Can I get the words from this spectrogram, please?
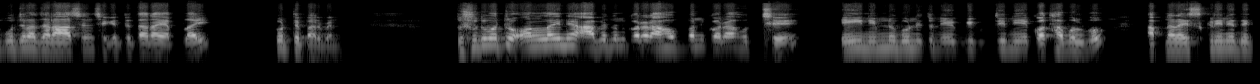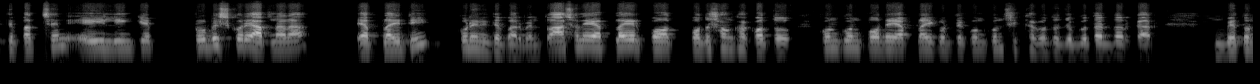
উপজেলা যারা আছেন, সেক্ষেত্রে তারা অ্যাপ্লাই করতে পারবেন। তো শুধুমাত্র অনলাইনে আবেদন করার আহ্বান করা হচ্ছে, এই নিম্ন বর্ণিত নিয়োগ বিজ্ঞপ্তি নিয়ে কথা বলব। আপনারা স্ক্রিনে দেখতে পাচ্ছেন, এই লিংকে প্রবেশ করে আপনারা অ্যাপ্লাইটি করে নিতে পারবেন। তো আসলে অ্যাপ্লাইয়ের পদ পদ সংখ্যা কত, কোন কোন পদে অ্যাপ্লাই করতে কোন কোন শিক্ষাগত যোগ্যতার দরকার, বেতন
